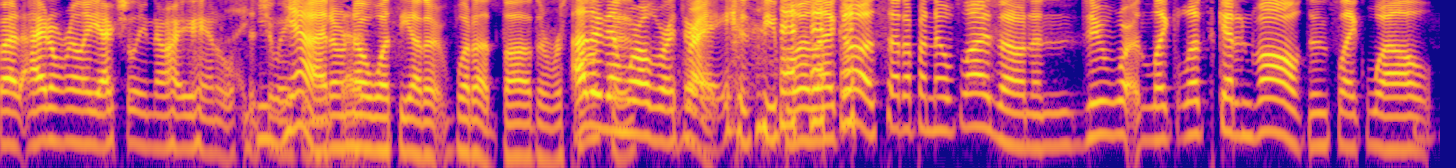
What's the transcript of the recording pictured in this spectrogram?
But I don't really actually know how you handle a situation. Yeah, I don't know what the other what uh, the other response Other than is. World War Three, right? Because people are like, oh, set up a no fly zone and do like let's get involved, and it's like, well,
